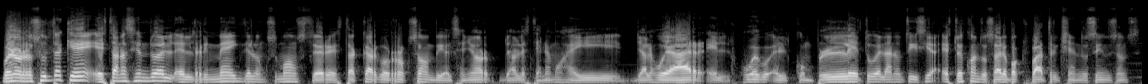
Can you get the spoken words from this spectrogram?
Bueno, resulta que están haciendo el, el remake de los Monsters, está a cargo Rock Zombie, el señor, ya les tenemos ahí, ya les voy a dar el juego, el completo de la noticia. Esto es cuando sale Box Patrick en Los Simpsons.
